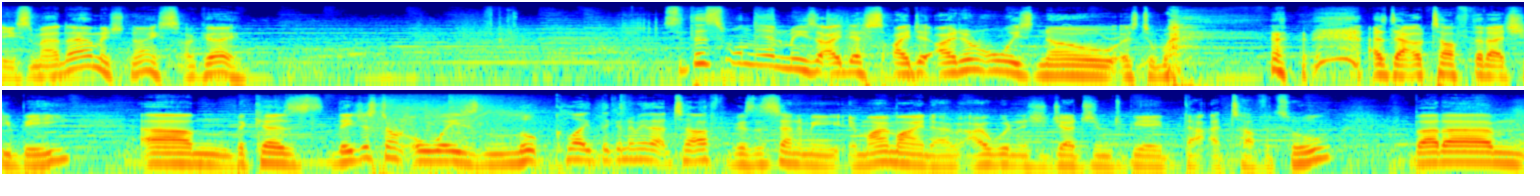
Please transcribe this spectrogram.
Decent amount of damage, nice, okay. So this is one of the enemies I just, I, I don't always know as to where, as to how tough they'd actually be. Um, because they just don't always look like they're going to be that tough, because this enemy, in my mind, I, I wouldn't actually judge him to be that tough at all. But, um,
